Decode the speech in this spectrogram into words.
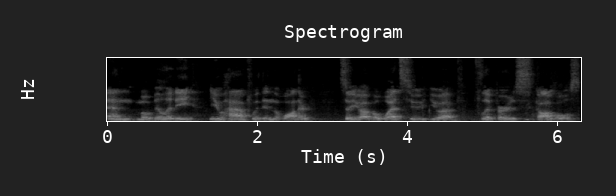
and mobility you have within the water. So you have a wetsuit, you have flippers, goggles,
